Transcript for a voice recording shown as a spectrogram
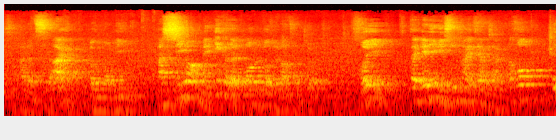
是他的慈爱和能力，他希望每一个人都能够得到拯救，所以。在耶利米书他也这样讲，他说我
